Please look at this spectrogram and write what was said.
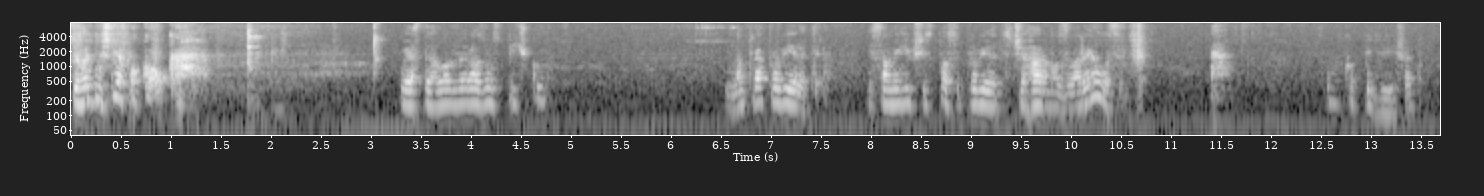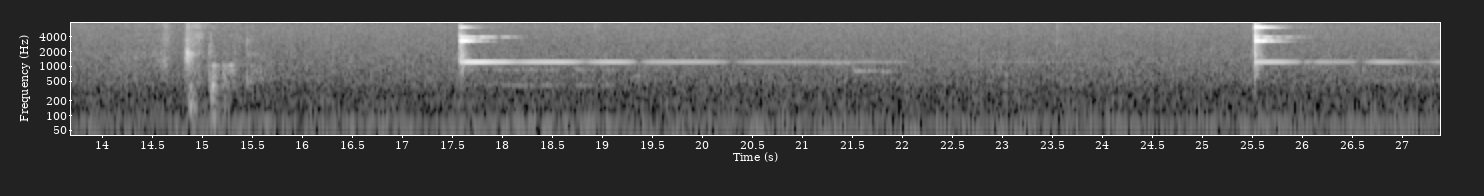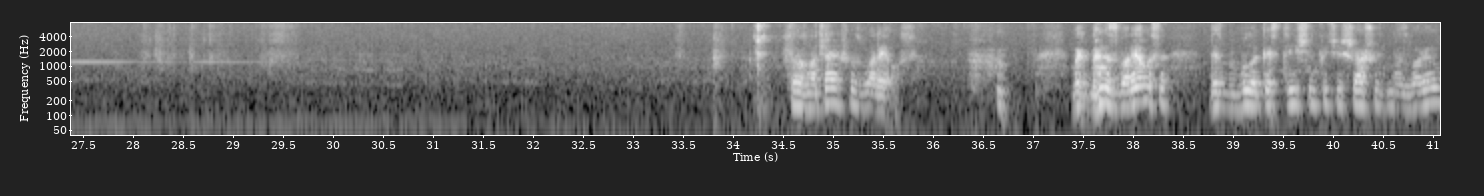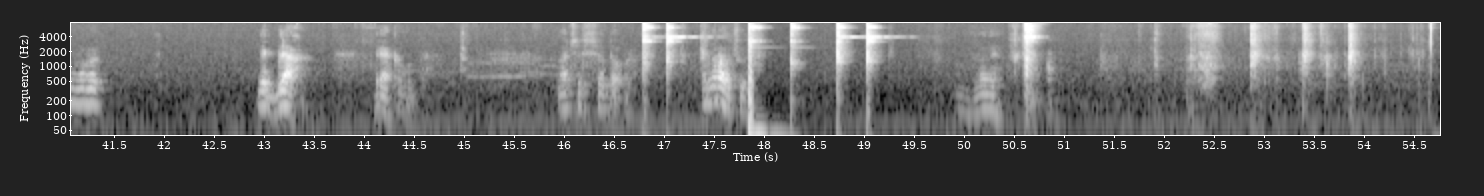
Сьогоднішня паковка. Вистигла вже разом з пічкою. І нам треба провірити. І найліпший спосіб провірити, чи гарно зварилося. Це підвішати. І стукати. Це означає, що зварилося. Бо якби не зварилося, десь би була якась тріщинка чи ще щось не зварило, воно би як бляха брякало би. Значить все добре. Чую. Дзвони.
